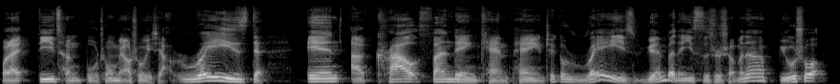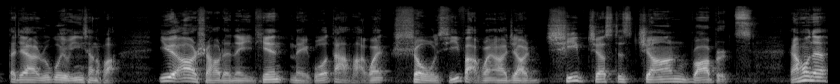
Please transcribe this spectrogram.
我来第一层补充描述一下：raised in a crowdfunding campaign。这个 raise 原本的意思是什么呢？比如说，大家如果有印象的话。一月二十号的那一天，美国大法官首席法官啊，叫 Chief Justice John Roberts，然后呢，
